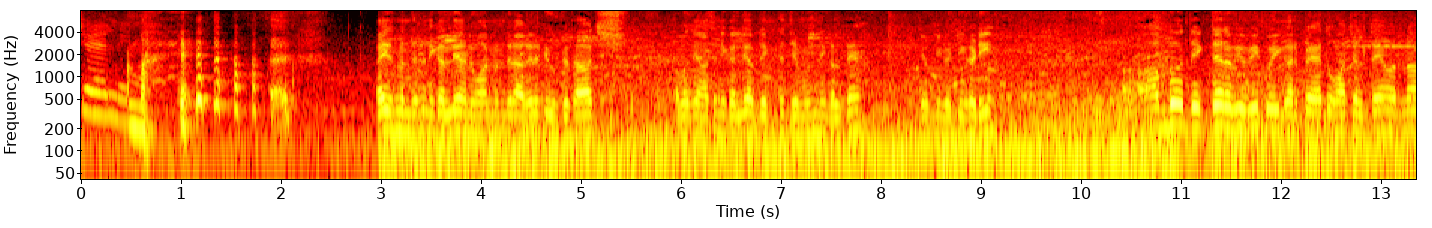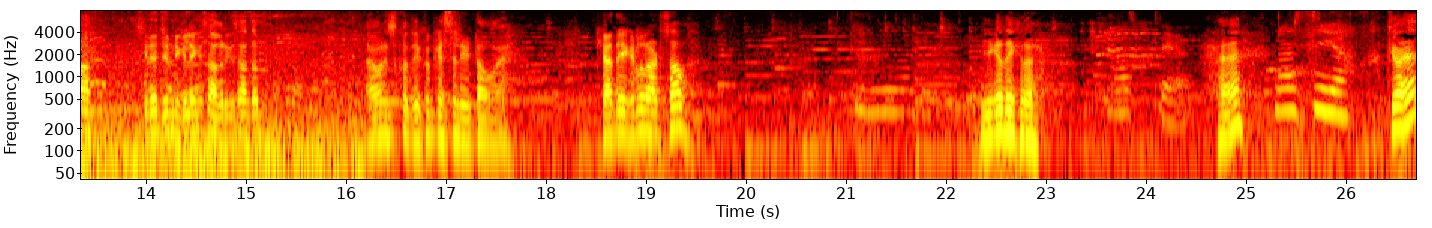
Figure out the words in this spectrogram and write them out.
चैनल इस मंदिर से निकल लिया हनुमान मंदिर आ गए थे ट्यूजडे था आज। अब बस यहाँ से निकल लिया अब देखते हैं जिम निकलते हैं ये अपनी गड्डी खड़ी। अब देखते हैं रवि अभी कोई घर पे है तो वहाँ चलते हैं और ना सीधे जिम निकलेंगे सागर के साथ अब। और इसको देखो कैसे लेटा हुआ है। क्या देख रहे हो लाट साहब? ये क्या देख रहा है? है? क्या है?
